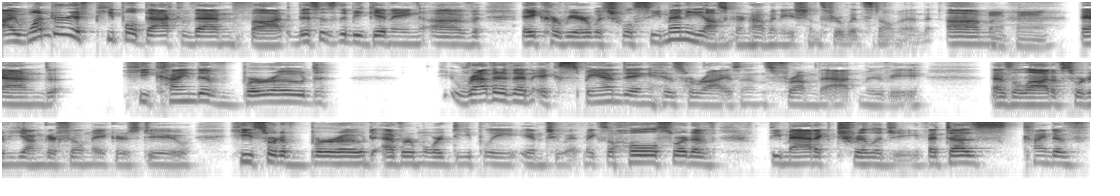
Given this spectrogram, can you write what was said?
I wonder if people back then thought this is the beginning of a career which will see many Oscar nominations for Whit Stillman. Um, Mhm. and he kind of burrowed rather than expanding his horizons from that movie as a lot of sort of younger filmmakers do he sort of burrowed ever more deeply into it makes a whole sort of thematic trilogy that does kind of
